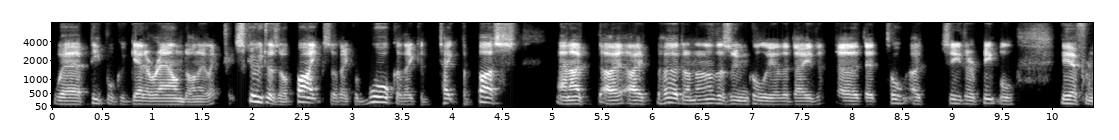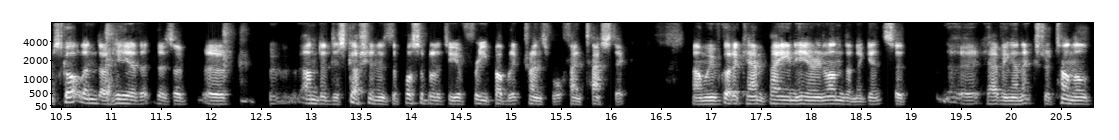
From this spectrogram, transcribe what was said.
where people could get around on electric scooters or bikes, or they could walk, or they could take the bus, and I, I, I, heard on another Zoom call the other day that, uh, talk, I see there are people here from Scotland. I hear that there's a, under discussion is the possibility of free public transport. Fantastic. And we've got a campaign here in London against a, uh, having an extra tunnel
